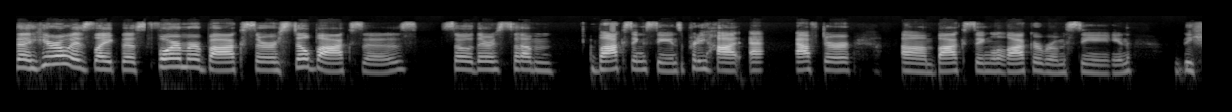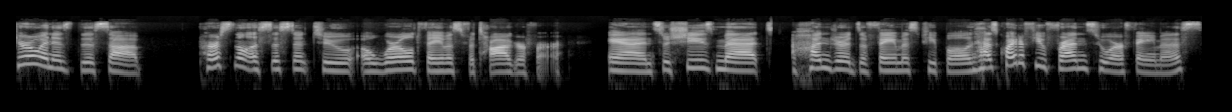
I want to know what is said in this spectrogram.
the hero is like this former boxer, still boxes. So there's some boxing scenes, pretty hot a- after um, boxing locker room scene. The heroine is this uh, personal assistant to a world famous photographer. And so she's met hundreds of famous people and has quite a few friends who are famous.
